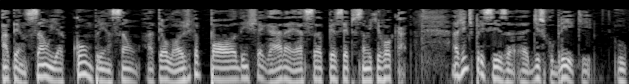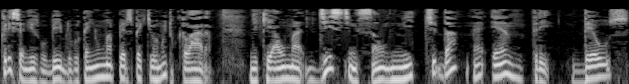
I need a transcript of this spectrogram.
atenção e a compreensão teológica podem chegar a essa percepção equivocada. A gente precisa uh, descobrir que o cristianismo bíblico tem uma perspectiva muito clara de que há uma distinção nítida né, entre Deus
